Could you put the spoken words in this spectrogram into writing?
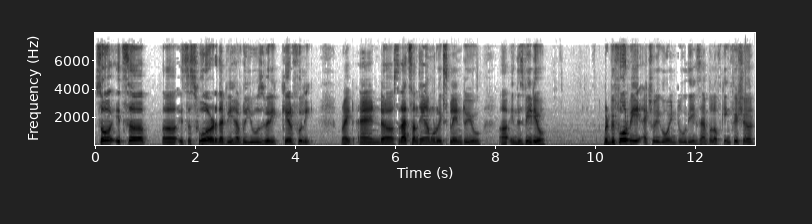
So it's a uh, it's a sword that we have to use very carefully, right? And uh, so that's something I'm going to explain to you uh, in this video. But before we actually go into the example of Kingfisher,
